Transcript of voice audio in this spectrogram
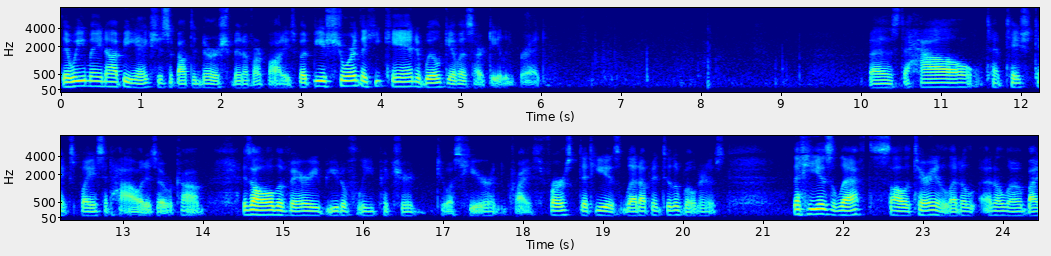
that we may not be anxious about the nourishment of our bodies, but be assured that He can and will give us our daily bread. As to how temptation takes place and how it is overcome, is all the very beautifully pictured to us here in Christ. First, that He is led up into the wilderness that he is left solitary and let al- and alone by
